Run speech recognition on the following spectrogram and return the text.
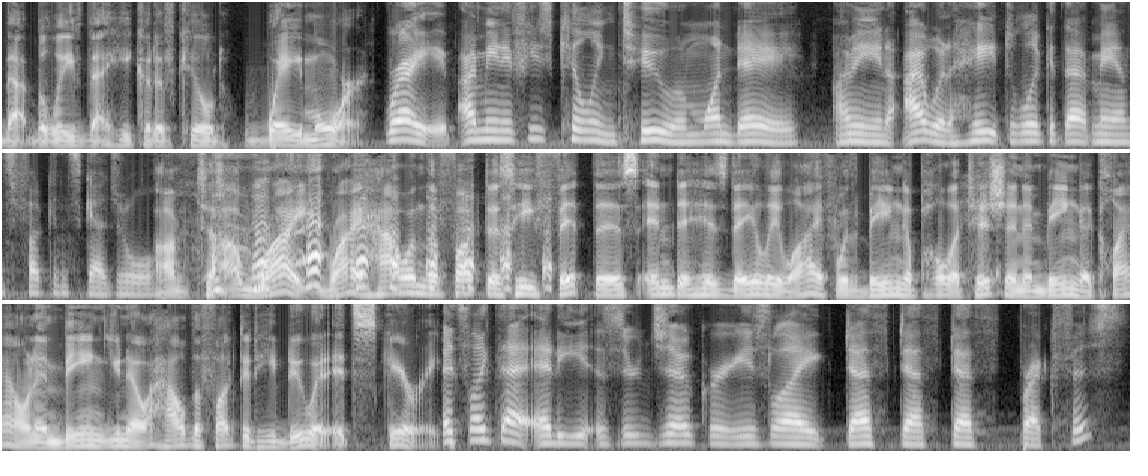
that believe that he could have killed way more. Right. I mean, if he's killing two in one day, I mean, I would hate to look at that man's fucking schedule. I'm, t- I'm right, right. How in the fuck does he fit this into his daily life with being a politician and being a clown and being, you know, how the fuck did he do it? It's scary. It's like that Eddie Izzard joke where he's like, death, death, death, breakfast.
